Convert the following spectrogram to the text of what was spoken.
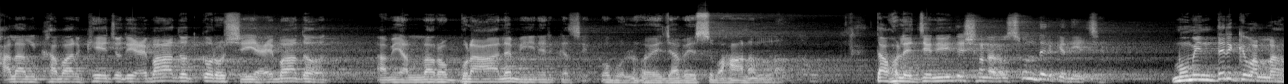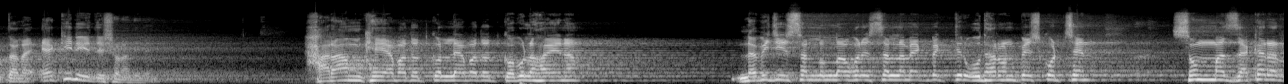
হালাল খাবার খেয়ে যদি এবাদত করো, সেই এবাদত আমি আল্লাহ রব্বুল আলমিনের কাছে কবুল হয়ে যাবে সুবাহান আল্লাহ তাহলে যে নির্দেশনা রসুলদেরকে দিয়েছে, মুমিনদেরকেও আল্লাহ তালা একই নির্দেশনা দিলেন। হারাম খেয়ে আবাদত করলে আবাদত কবুল হয় না। নবীজি সাল্লাহ সাল্লাম এক ব্যক্তির উদাহরণ পেশ করছেন, সোম্মা জাকারার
